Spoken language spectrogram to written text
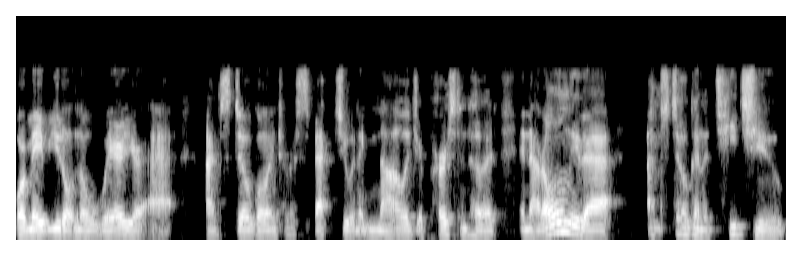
or maybe you don't know where you're at. I'm still going to respect you and acknowledge your personhood. And not only that, I'm still going to teach you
